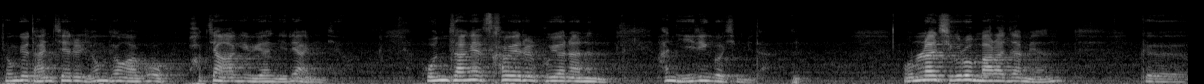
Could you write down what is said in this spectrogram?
종교 단체를 형성하고 확장하기 위한 일이 아니죠. 본상의 사회를 구현하는 한 일인 것입니다. 오늘날 식으로 말하자면 그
